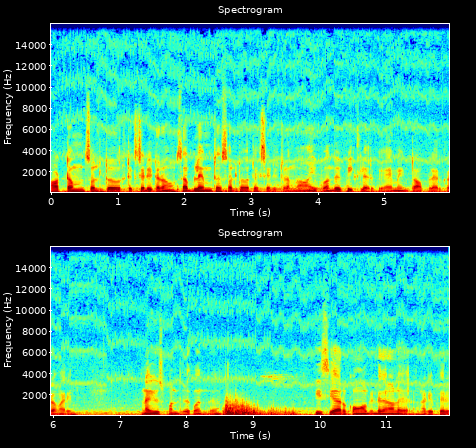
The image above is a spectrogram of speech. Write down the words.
ஆட்டம்னு சொல்லிட்டு ஒரு டெக்ஸ்ட் எடிட்டரும் சப்ளைம்ட்டு சொல்லிட்டு ஒரு டெக்ஸ்ட் எடிட்டரும் தான் இப்போ வந்து பீக்கில் இருக்குது ஐ மீன் டாப்பில் இருக்கிற மாதிரி. நான் யூஸ் பண்ணுறதுக்கு வந்து ஈஸியாக இருக்கும் அப்படின்றதுனால நிறைய பேர்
